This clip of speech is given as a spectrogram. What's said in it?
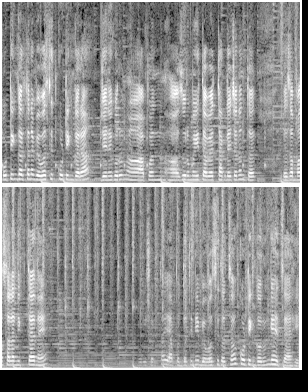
कोटिंग करताना व्यवस्थित कोटिंग करा जेणेकरून आपण सुरमई तव्यात टाकल्याच्या नंतर त्याचा मसाला निघता नाही. बघू शकता या पद्धतीने व्यवस्थित असं कोटिंग करून घ्यायचं आहे.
